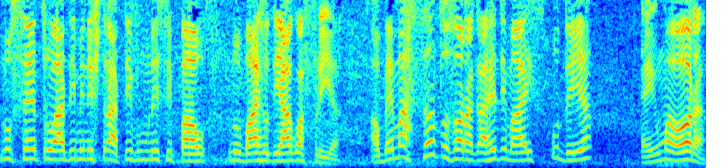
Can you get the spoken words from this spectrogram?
no Centro Administrativo Municipal, no bairro de Água Fria. Albemar Santos, Hora H, Rede Mais, o dia em uma hora.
